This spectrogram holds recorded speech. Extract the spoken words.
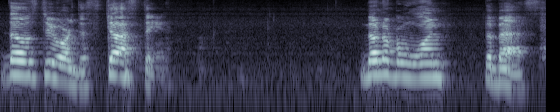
Those two are disgusting. No number one, the best.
